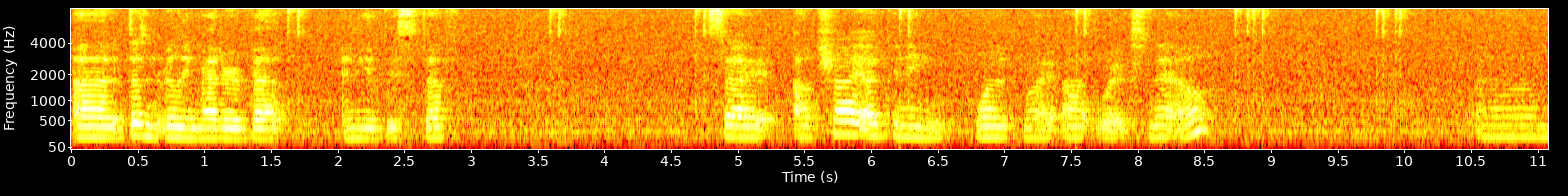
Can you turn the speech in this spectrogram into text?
Uh, it doesn't really matter about any of this stuff. So I'll try opening one of my artworks now. Um,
